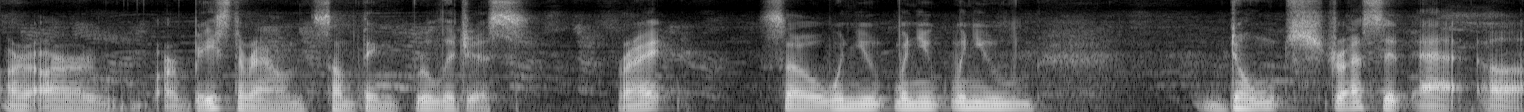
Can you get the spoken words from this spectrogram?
are are are based around something religious, right? So when you when you when you don't stress it at, uh,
